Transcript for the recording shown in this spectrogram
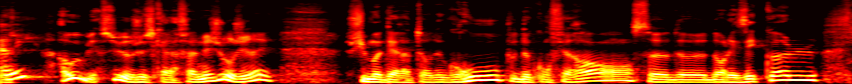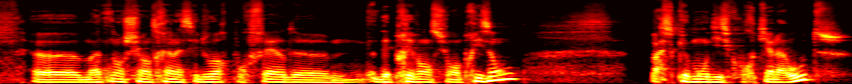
Ah oui Ah oui, bien sûr, jusqu'à la fin de mes jours, j'irai. Je suis modérateur de groupes, de conférences, de, dans les écoles. Euh, maintenant, je suis en train d'essayer de voir pour faire de, des préventions en prison, parce que mon discours tient la route,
